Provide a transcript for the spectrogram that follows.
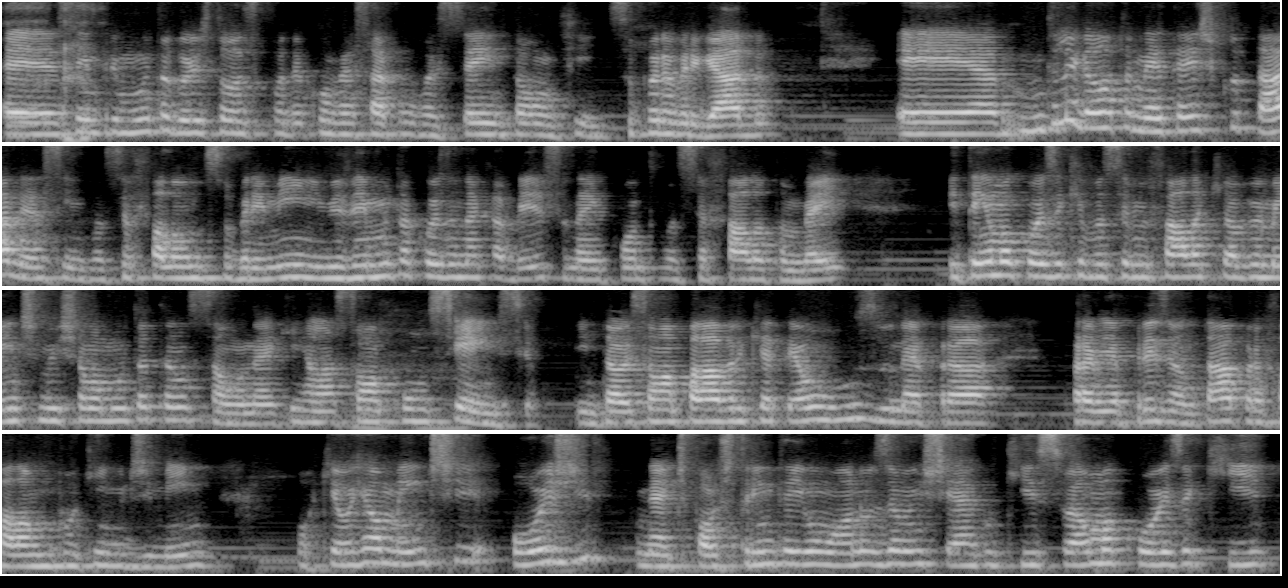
É sempre muito gostoso poder conversar com você. Então, enfim, super obrigada. É muito legal também até escutar, né? Assim, você falando sobre mim, me vem muita coisa na cabeça, né? Enquanto você fala também. E tem uma coisa que você me fala que obviamente me chama muita atenção, né, que em relação à consciência. Então essa é uma palavra que até eu uso, né, para para me apresentar, para falar um pouquinho de mim, porque eu realmente hoje, né, tipo aos 31 anos eu enxergo que isso é uma coisa que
